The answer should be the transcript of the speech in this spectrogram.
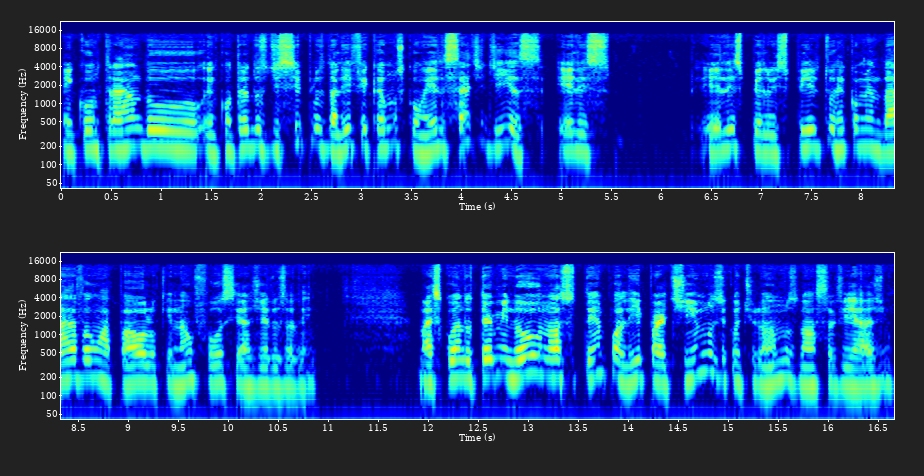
Encontrando, encontrando os discípulos dali, ficamos com eles sete dias. Eles eles, pelo Espírito, recomendavam a Paulo que não fosse a Jerusalém. Mas quando terminou o nosso tempo ali, partimos e continuamos nossa viagem.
